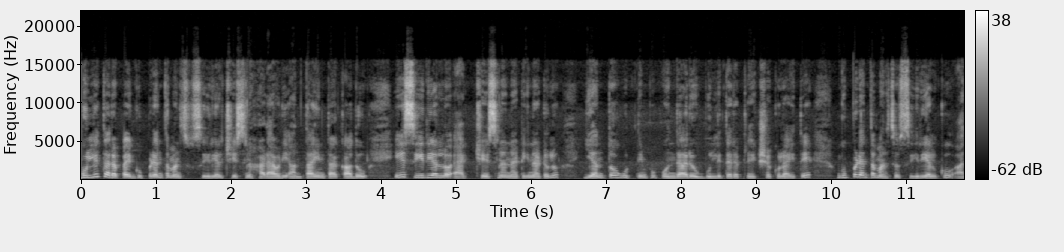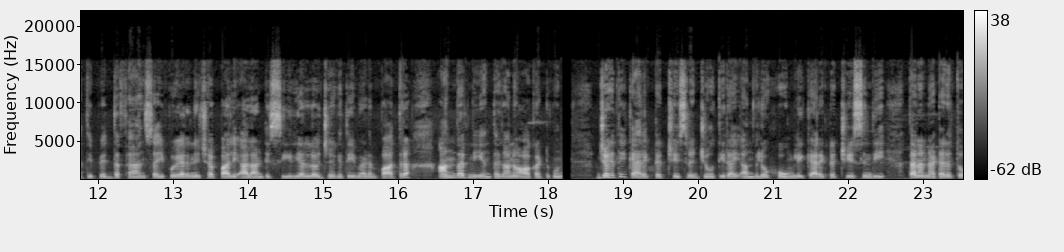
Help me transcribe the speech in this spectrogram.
బుల్లితెరపై గుప్పెడంత మనసు సీరియల్ చేసిన హడావిడి అంతా ఇంత కాదు. ఈ సీరియల్లో యాక్ట్ చేసిన నటీనటులు ఎంతో గుర్తింపు పొందారు బుల్లితెర ప్రేక్షకులు అయితే. గుప్పెడంత మనసు సీరియల్కు అతిపెద్ద ఫ్యాన్స్ అయిపోయారని చెప్పాలి. అలాంటి సీరియల్లో జగతి మేడం పాత్ర అందరినీ ఎంతగానో ఆకట్టుకుంది. జగతి క్యారెక్టర్ చేసిన జ్యోతిరాయ్ అందులో హోమ్లీ క్యారెక్టర్ చేసింది. తన నటనతో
